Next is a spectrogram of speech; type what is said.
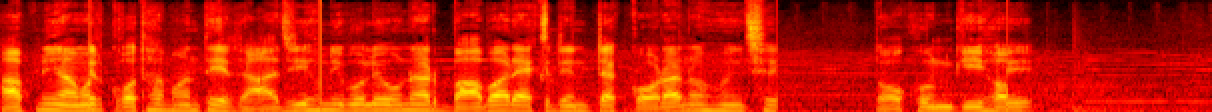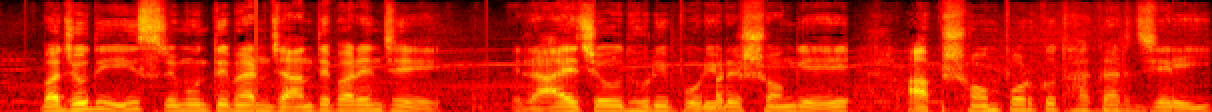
আপনি আমার কথা মানতে রাজি হননি বলে ওনার বাবার অ্যাক্সিডেন্টটা করানো হয়েছে তখন কি হবে? বা যদি শ্রীমন্তী ম্যাডাম জানতে পারেন যে রায়চৌধুরী পরিবারের সঙ্গে আপ সম্পর্ক থাকার জেরেই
